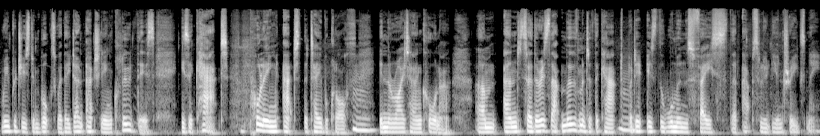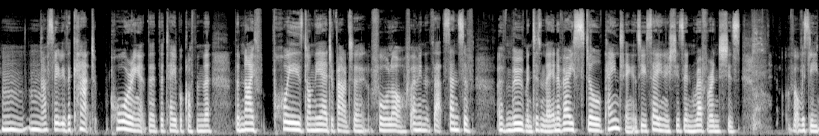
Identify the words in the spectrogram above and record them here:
reproduced in books where they don't actually include this, is a cat pulling at the tablecloth in the right hand corner. Um, and so there is that movement of the cat, but it is the woman's face that absolutely intrigues me. Mm, absolutely. The cat pawing at the, the tablecloth and the, the knife poised on the edge about to fall off. I mean, it's that sense of, of movement, isn't there? In a very still painting, as you say, you know, she's in reverence, she's obviously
